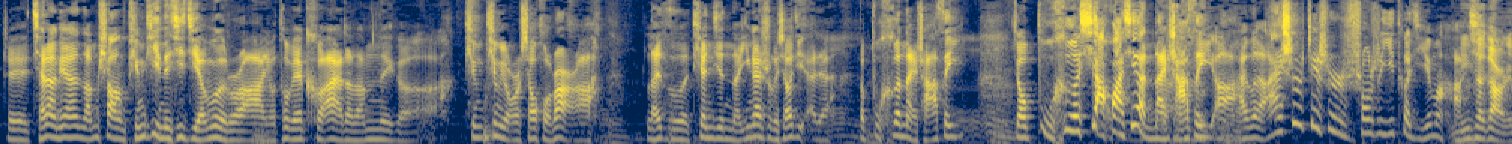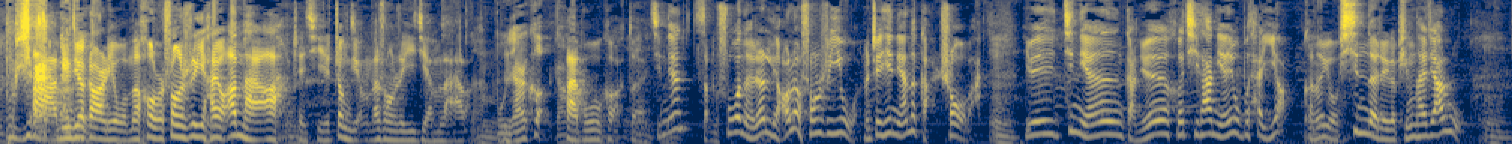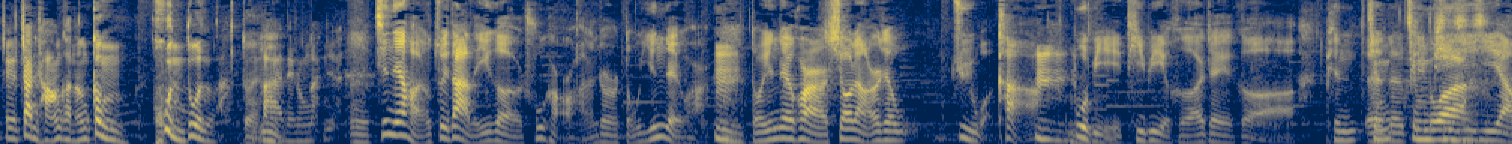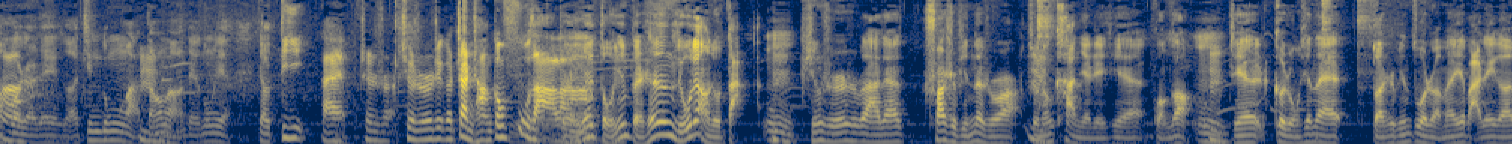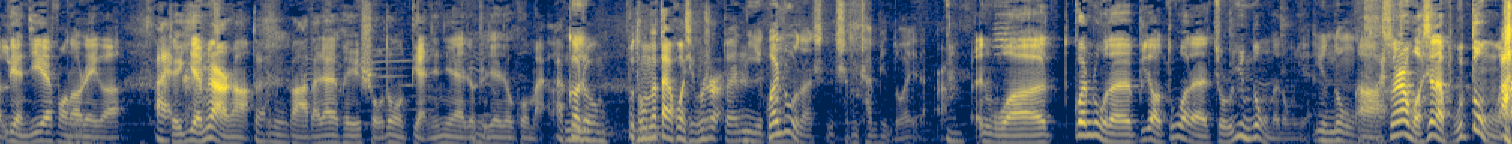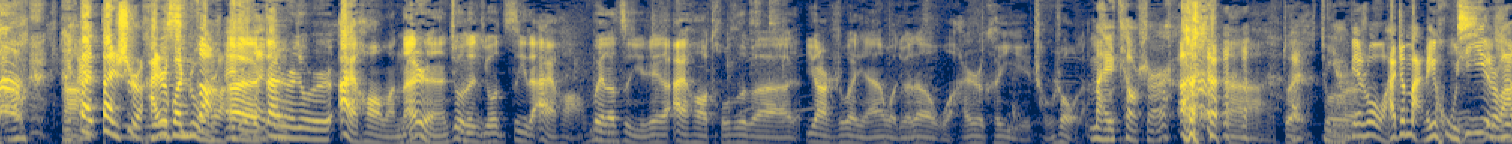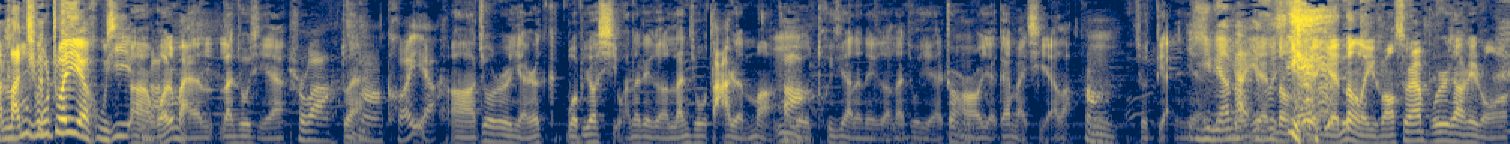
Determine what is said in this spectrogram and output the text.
这前两天咱们上平替那期节目的时候啊，有特别可爱的咱们那个听听友小伙伴啊，来自天津的，应该是个小姐姐，叫不喝奶茶 C，嗯，叫不喝下划线奶茶 C 啊，还问哎是这是双十一特辑吗？啊明确告诉你不是啊，明确告诉你，我们后边双十一还有安排啊，这期正经的双十一节目来了。补一下课。哎，补补课。对，今天怎么说呢？咱聊聊双十一我们这些年的感受吧。嗯因为今年感觉和其他年又不太一样，可能有新的这个平台加入，嗯，这个战场可能更混沌了，对，哎，那种感觉。嗯，今年好像最大的一个出口好像就是抖音这块儿。嗯抖音这块儿销量，而且据我看啊，嗯，不比 TB 和这个拼京呃拼多啊拼西西啊，啊或者这个京东啊嗯等等这个东西要低。哎，真是，确实这个战场更复杂了对，因为啊。抖音本身流量就大，嗯平时是不是大家刷视频的时候就能看见这些广告？嗯这些各种现在短视频作者们也把这个链接放到这个哎这个页面上，对嗯是吧？大家也可以手动点进去，就直接就购买了。哎各种不同的带货形式。对你关注的什么产品多一点啊？嗯我关注的比较多的就是运动的东西运动的啊，虽然我现在不动了啊，但但是还是关注是吧？呃，但是就是爱好嘛，男人就得嗯有自己的爱好，为了自己这个爱好投资个一二十块钱，我觉得我还是可以承受的买一跳绳儿，啊。对哎，就是你还别说，我还真买了一护膝是吧？嗯 篮球专业护膝啊，我就买篮球鞋是吧？对啊，可以啊。啊，就是也是我比较喜欢的这个篮球达人嘛，嗯他就推荐的那个篮球鞋，正好也该买鞋了，嗯，就点进去，一年买一次也弄了一双，虽然不是像这种。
